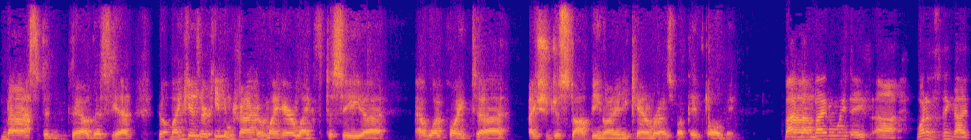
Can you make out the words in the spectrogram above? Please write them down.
masked and you know, this, yeah. No, my kids are keeping track of my hair length to see uh, at what point uh, I should just stop being on any camera is what they've told me. By, by- Um, by the way, Dave, uh, one of the things I've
